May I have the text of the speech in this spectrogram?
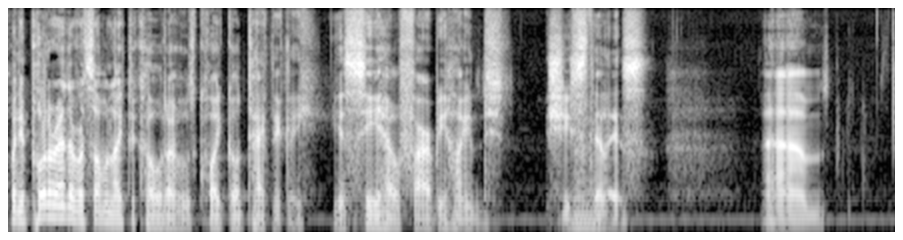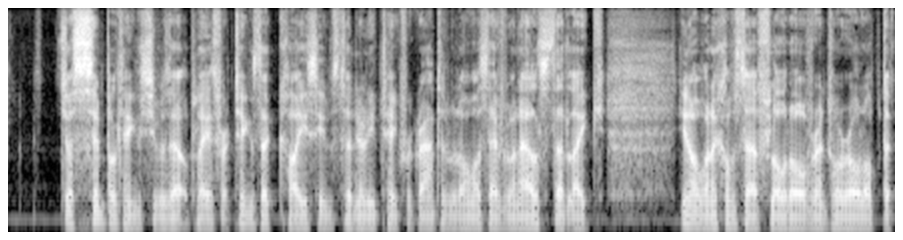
When you put her in there with someone like Dakota, who's quite good technically, you see how far behind she still is. Um, just simple things she was out of place for. Things that Kai seems to nearly take for granted with almost everyone else. That like, you know, when it comes to a float over into a roll up, that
